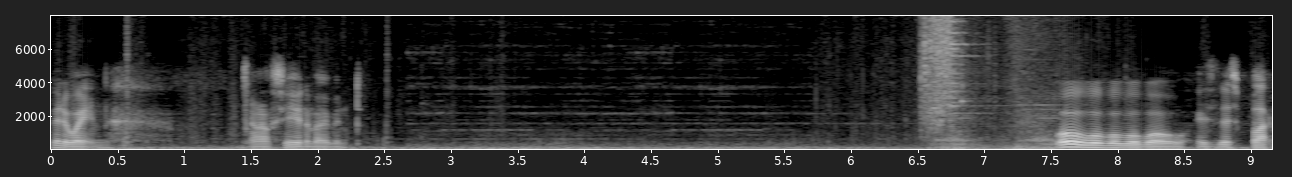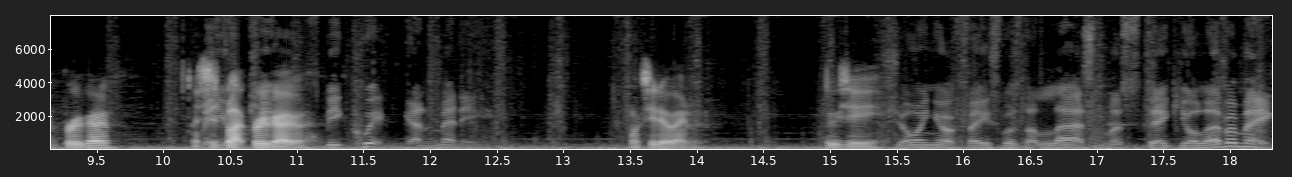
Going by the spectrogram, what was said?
bit of waiting, and I'll see you in a moment. Whoa, whoa, whoa, whoa, whoa! Is this Black Brugo? This May is Black Brugo. Be quick and many. What's he doing? Who's he? Showing your face was the last mistake you'll ever make.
